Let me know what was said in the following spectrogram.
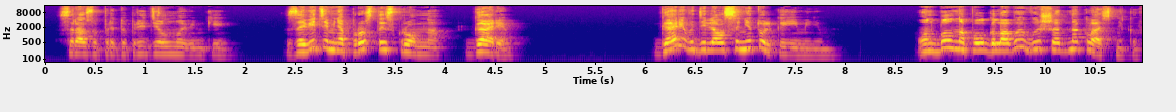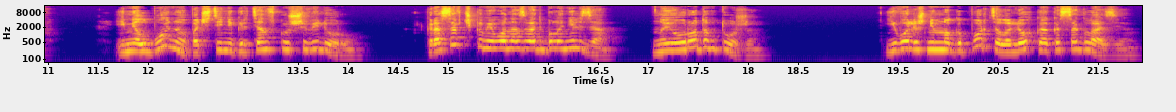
— сразу предупредил новенький. Зовите меня просто и скромно Гарри. Гарри выделялся не только именем. Он был на полголовы выше одноклассников. Имел буйную, почти негритянскую шевелюру. Красавчиком его назвать было нельзя, но и уродом тоже. Его лишь немного портило легкое косоглазие.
